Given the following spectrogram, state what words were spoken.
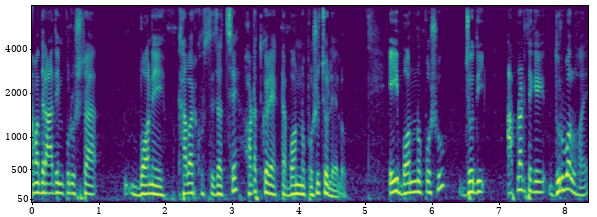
আমাদের আদিম পুরুষরা বনে খাবার খুঁজতে যাচ্ছে, হঠাৎ করে একটা বন্য পশু চলে এলো। এই বন্য পশু যদি আপনার থেকে দুর্বল হয়,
